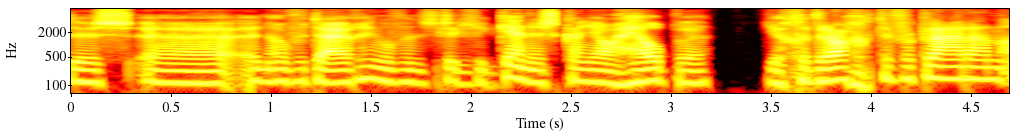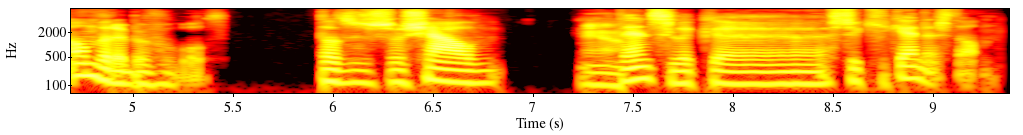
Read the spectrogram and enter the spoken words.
Dus uh, een overtuiging of een stukje mm. kennis kan jou helpen je gedrag te verklaren aan anderen bijvoorbeeld. Dat is een sociaal ja. wenselijk uh, stukje kennis dan.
